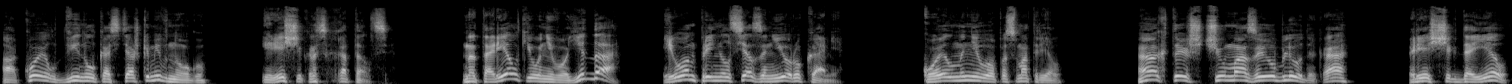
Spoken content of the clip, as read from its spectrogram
а Койл двинул костяшками в ногу, и резчик расхохотался. На тарелке у него еда, и он принялся за нее руками. Койл на него посмотрел. «Ах ты ж чумазый ублюдок, а!» Резчик доел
